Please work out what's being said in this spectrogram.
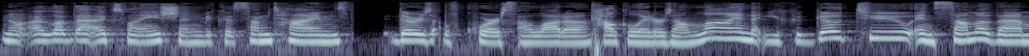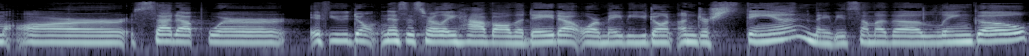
No, I love that explanation because sometimes there's, of course, a lot of calculators online that you could go to, and some of them are set up where if you don't necessarily have all the data, or maybe you don't understand, maybe some of the lingo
